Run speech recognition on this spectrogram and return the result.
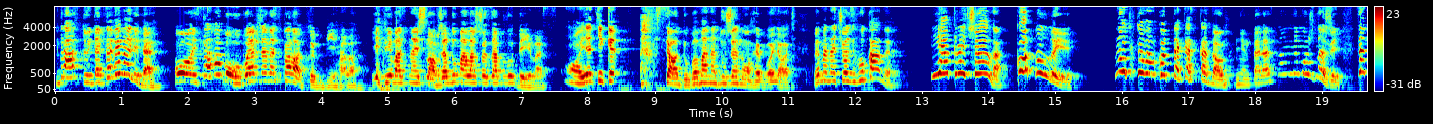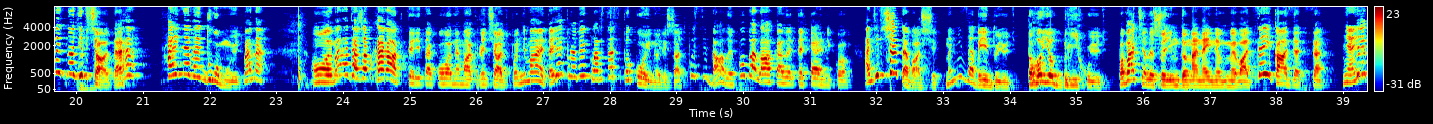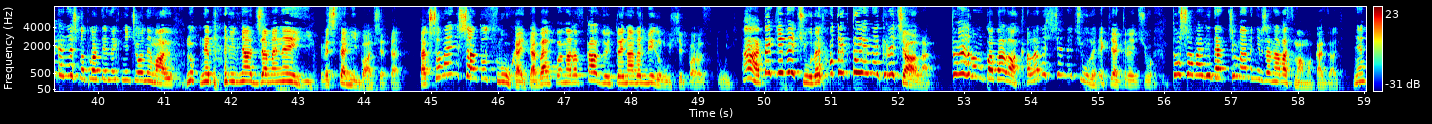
Здравствуйте, це ви Веліде? Ой, слава Богу, бо я вже весь палац оббігала. Я вас знайшла, вже думала, що заблудилась. Ой, я тільки сяду, бо в мене дуже ноги болять. Ви мене щось гукали? Я кричала. Коли? Ну, от хто вам хоч таке сказав? Мені інтересно, не можна жити. Це видно дівчата, га? Хай не видумують. Мене. Ой, в мене навіть в характері такого нема кричать, понімаєте? Я привикла все спокійно рішать. Посідали, побалакали тихенько. А дівчата ваші мені завидують, того й обріхують. Побачили, що їм до мене й не вмиваться, і казяться. Ні, я, звісно, проти них нічого не маю. Ну, не порівнять же мене і їх, ви ж самі бачите. Так що менше, то слухайте, бо як вона розказують, то й на вербі груші поростуть. А, так і ви чули, ну так то я не кричала. То кобалок, балакала, ви ще не чули, як я кричу. То що валіде, чи має мені вже на вас мамо казати? Ні?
